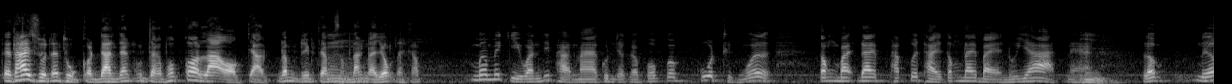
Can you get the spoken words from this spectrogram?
แต่ท้ายสุดนะถูกกดดันนะคุณจักรภพก็ลาออกจากรัฐมนตรีประจำสำนักนายกนะครับ เมื่อไม่กี่วันที่ผ่านมาคุณจักรภพก็พูดถึงว่าต้องใบได้พักเพื่อไทยต้องได้ใบอนุญาตนะฮะอืมแล้วเนื้อ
